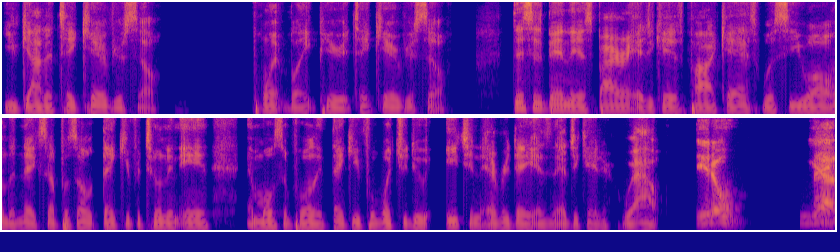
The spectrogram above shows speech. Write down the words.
You got to take care of yourself point blank period take care of yourself. This has been the inspiring educators podcast. We'll see you all on the next episode. Thank you for tuning in and most importantly thank you for what you do each and every day as an educator. We're out. Ditto. Yeah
